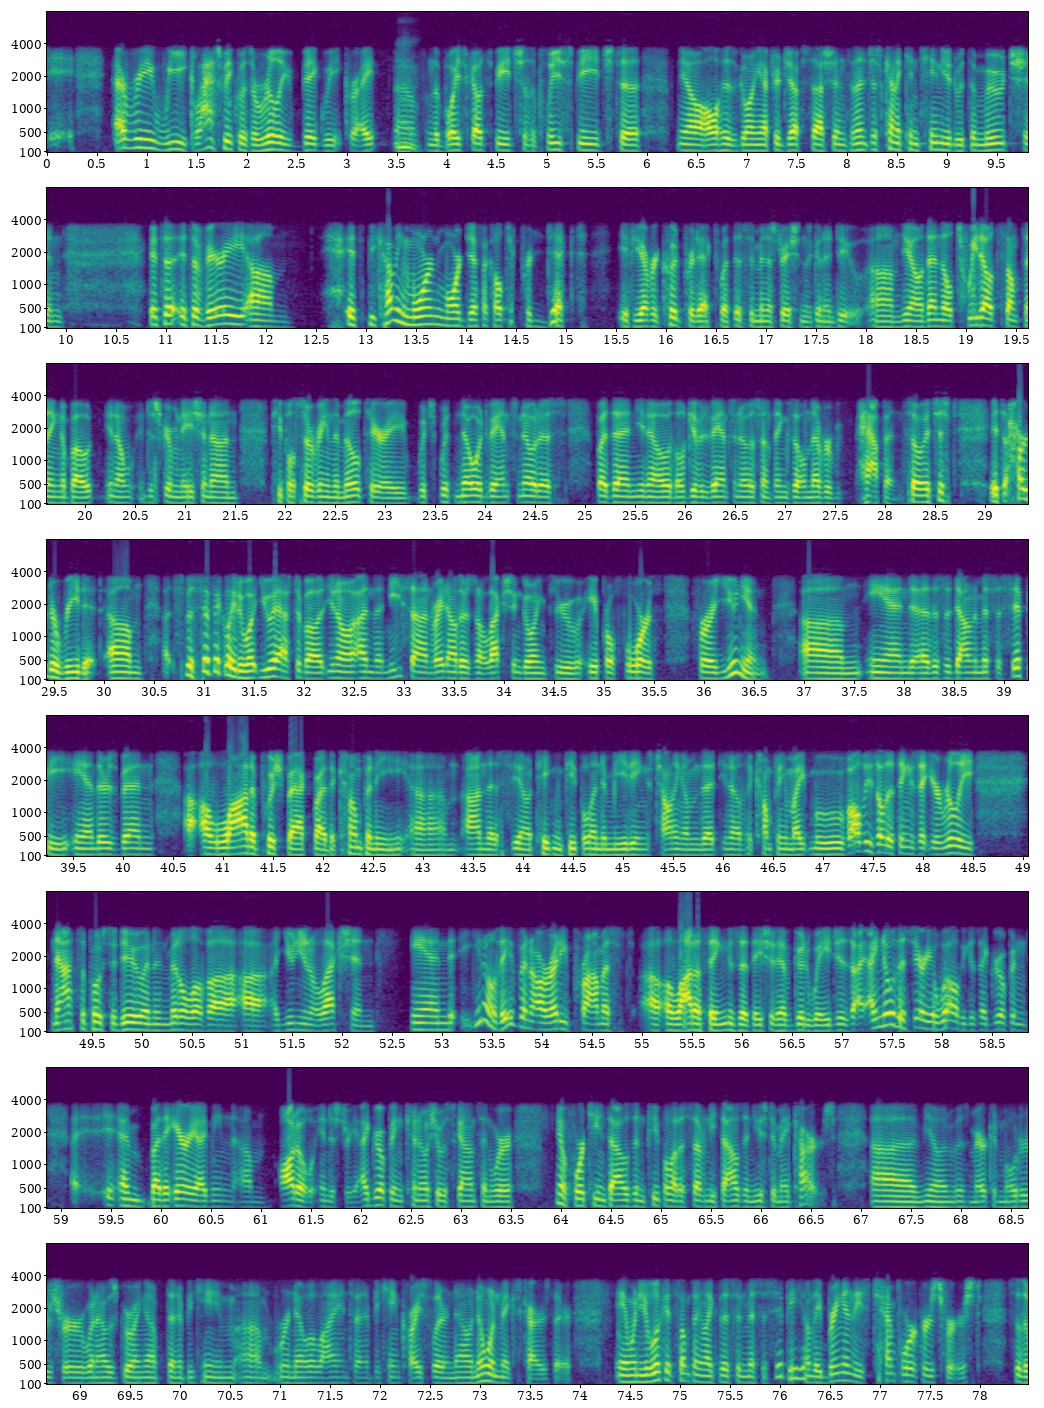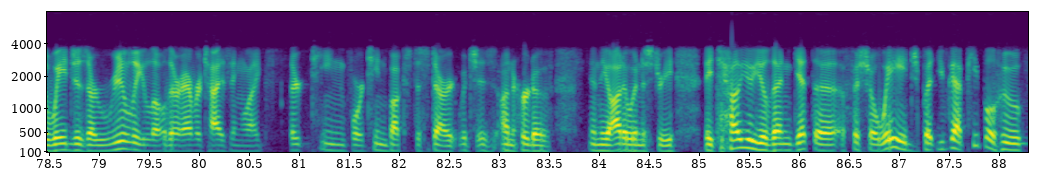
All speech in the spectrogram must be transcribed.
every week. Last week was a really big week, right? Mm. Um, from the Boy Scout speech to the police speech to you know all his going after Jeff Sessions, and it just kind of continued with the mooch and it's a it's a very um, it's becoming more and more difficult to predict if you ever could predict what this administration is going to do. Um, you know, then they'll tweet out something about you know discrimination on people serving in the military, which with no advance notice, but then you know they'll give advance notice on things that'll never happen. So it's just it's hard to read it. Um, specifically to what you asked about, you know, on the Nissan right now, there's an election going through April 4th for a union um, and uh, this is down in Mississippi. And there's been a, lot of pushback by the company um, on this. You know, taking people into meetings, telling them that you know the company might move, all these other things that you're really not supposed to do and in the middle of a, a union election. And you know they've been already promised a, a lot of things that they should have good wages. I, I know this area well because I grew up in, and by the area I mean um, auto industry. I grew up in Kenosha, Wisconsin, where you know 14,000 people out of 70,000 used to make cars. Uh, you know it was American Motors for when I was growing up. Then it became um, Renault Alliance, and it became Chrysler. And now no one makes cars there. And when you look at something like this in Mississippi, you know they bring in these temp workers first, so the wages are really low. They're advertising like 13, 14 bucks to start, which is unheard of in the auto industry. They tell you you'll then get the official wage, but you've got people who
